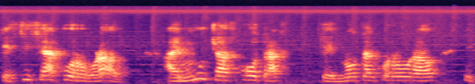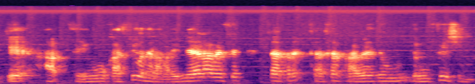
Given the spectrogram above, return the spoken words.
que sí se ha corroborado. Hay muchas otras que no se han corroborado y que en ocasiones, la mayoría de las veces, se, hace a través de un, de un phishing,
